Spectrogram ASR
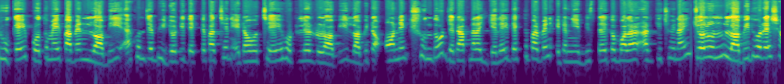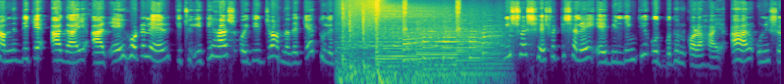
ঢুকেই প্রথমেই পাবেন লবি এখন যে ভিডিওটি দেখতে পাচ্ছেন, এটা হচ্ছে এই হোটেলের লবি লবিটা অনেক সুন্দর, যেটা আপনারা গেলেই দেখতে পারবেন। এটা নিয়ে বিস্তারিত বলার আর কিছুই নাই। চলুন লবি ধরে সামনের দিকে আগাই, আর এই হোটেলের কিছু ইতিহাস, ঐতিহ্য আপনাদেরকে তুলে দিই উনিশশো সালে এই বিল্ডিংটি উদ্বোধন করা হয় আর উনিশশো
